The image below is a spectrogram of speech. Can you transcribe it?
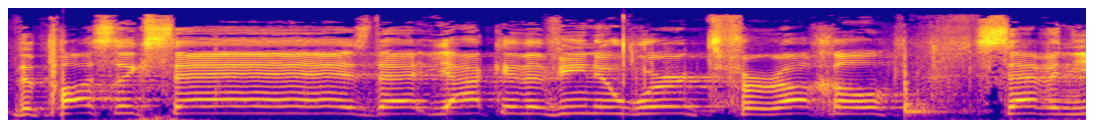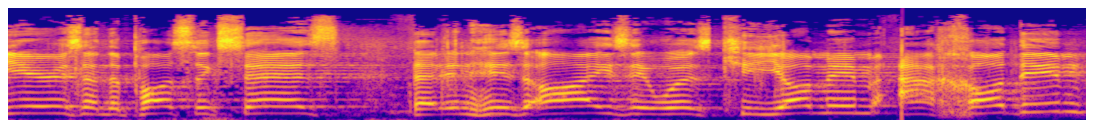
The pasuk says that Yaakov Avinu worked for Rachel seven years, and the pasuk says that in his eyes it was kiyamim achadim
